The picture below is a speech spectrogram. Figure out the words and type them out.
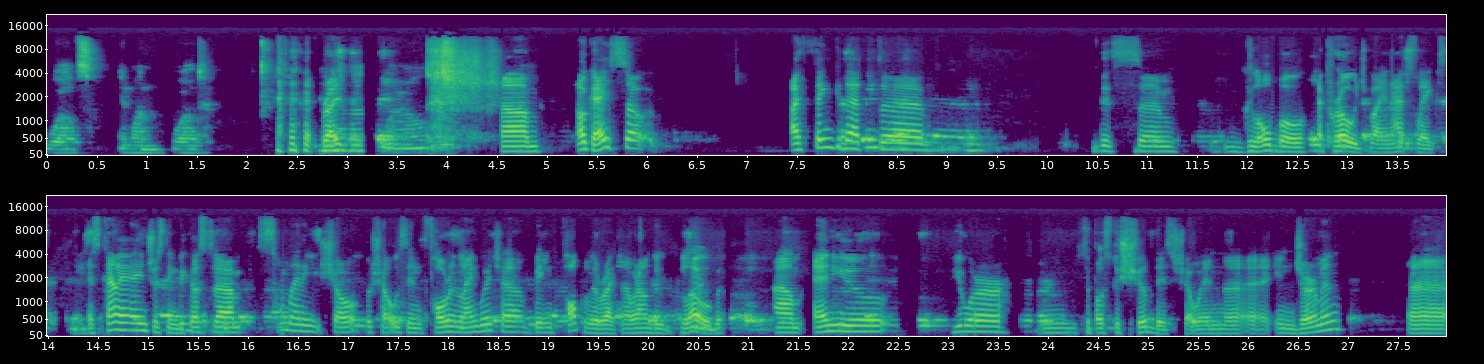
worlds in one world. right. World. Um, okay, so I think that uh, this um, global approach by Netflix is kind of interesting because um, so many show, shows in foreign language are being popular right now around the globe, um, and you you were um, supposed to shoot this show in uh, in German. Uh,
